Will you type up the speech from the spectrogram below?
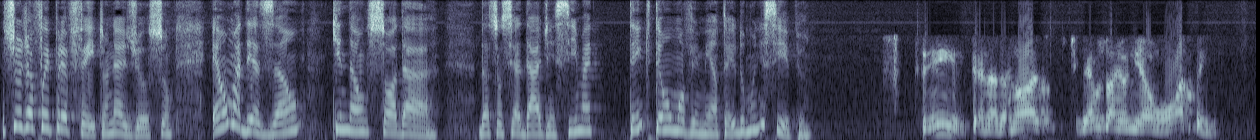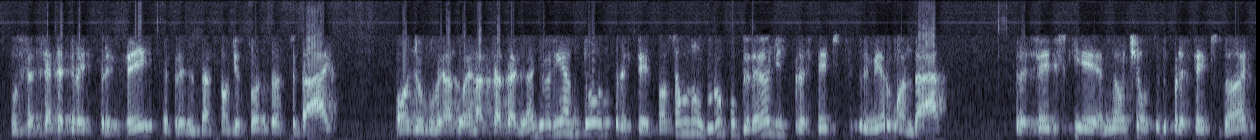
O senhor já foi prefeito, né, Gilson? É uma adesão que não só da, da sociedade em si, mas tem que ter um movimento aí do município. Sim, Fernanda, nós tivemos uma reunião ontem com 63 prefeitos, representação de todas as cidades, onde o governador Renato Casagrande orientou os prefeitos. Nós temos um grupo grande de prefeitos de primeiro mandato, prefeitos que não tinham sido prefeitos antes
